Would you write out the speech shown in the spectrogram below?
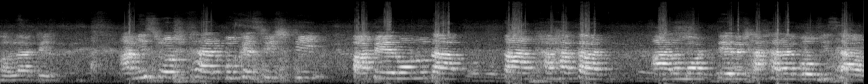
ঘলাটে। আমি স্রষ্টার বুকে সৃষ্টি, পাপের অনুতাপ, তার হাহাকার আর মর্তের সাহারা গভিসাপ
